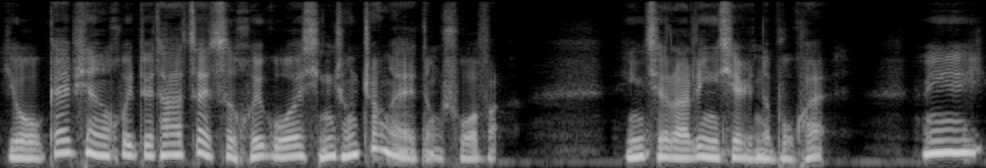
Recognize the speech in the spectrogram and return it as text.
有该片会对他再次回国形成障碍等说法，引起了另一些人的不快。因为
